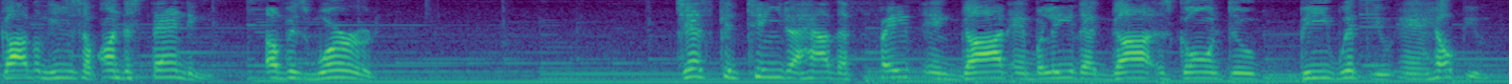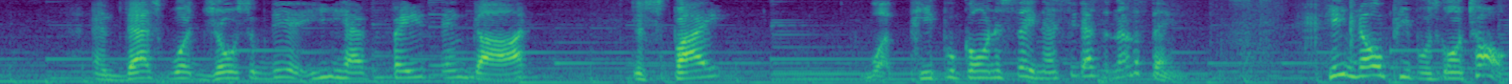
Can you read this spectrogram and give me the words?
God gonna give you some understanding of His Word. Just continue to have the faith in God and believe that God is going to be with you and help you. And that's what Joseph did. He had faith in God despite what people going to say. Now, see, that's another thing. He know people is going to talk.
